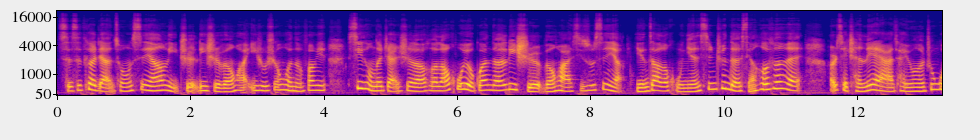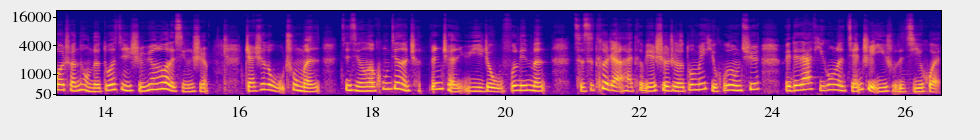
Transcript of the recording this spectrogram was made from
此次特展从信仰、礼制、历史文化、艺术生活等方面，系统的展示了和老虎有关的历史文化习俗信仰，营造了虎年新春的祥和氛围。而且陈列啊，采用了中国传统的多进式院落的形式，展示了五处门，进行了空间的陈分陈，寓意着五福临门。此次特展还特别设置了多媒体互动区，为大家提供了剪纸艺术的机会。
